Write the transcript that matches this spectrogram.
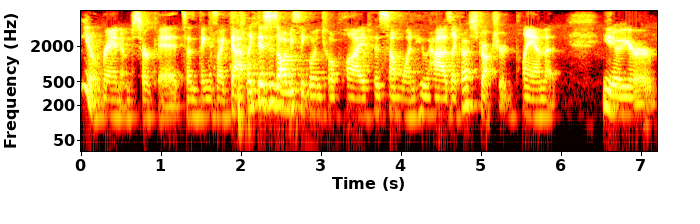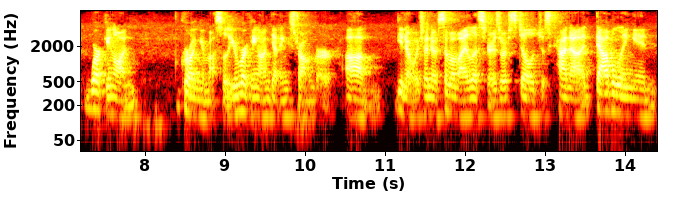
you know, random circuits and things like that, like, this is obviously going to apply to someone who has like a structured plan that, you know, you're working on growing your muscle, you're working on getting stronger. Um, you know, which I know some of my listeners are still just kind of dabbling in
